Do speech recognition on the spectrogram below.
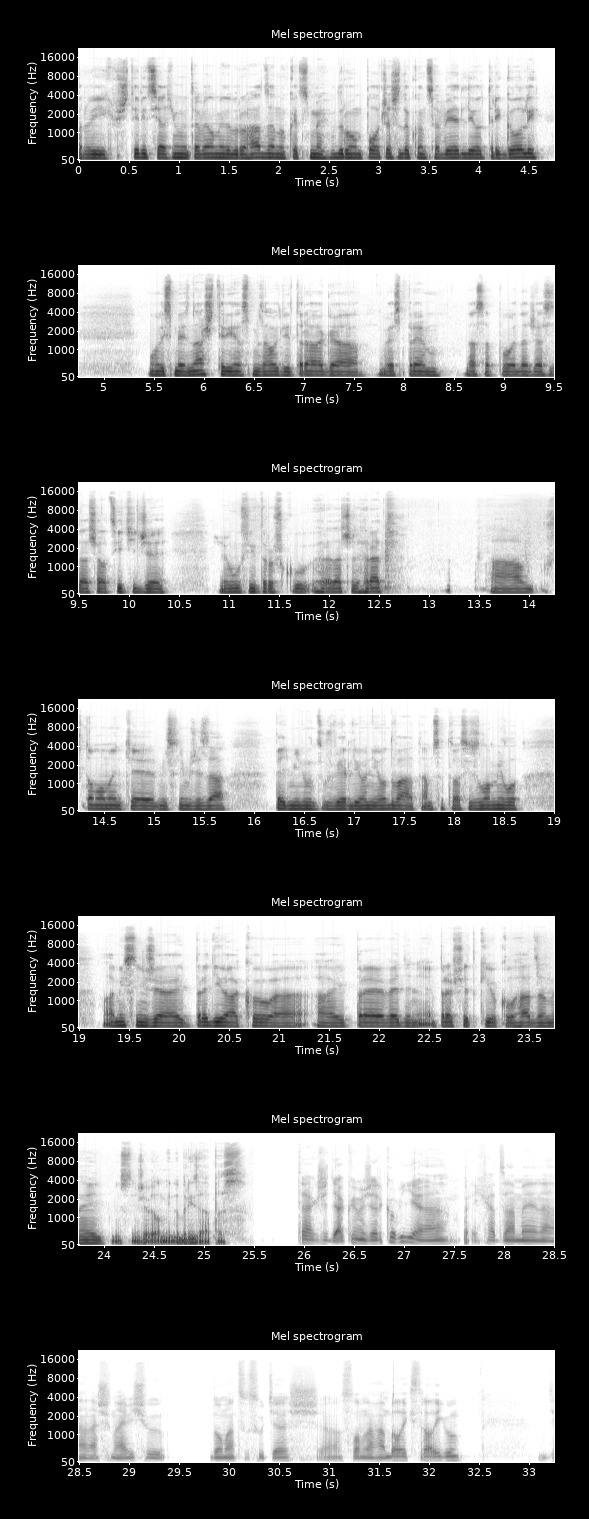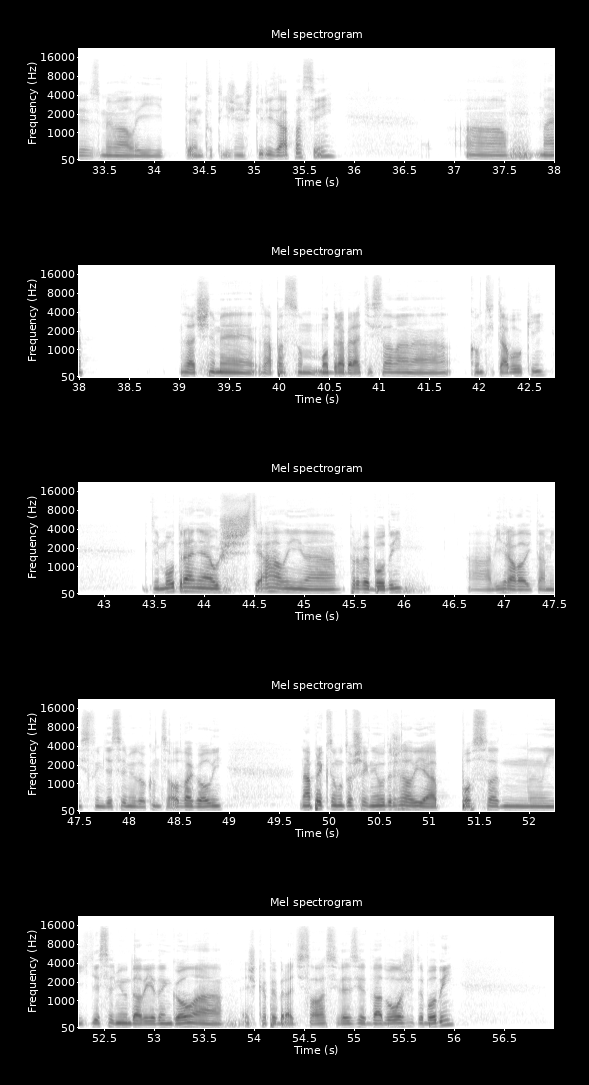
prvých 40 minút veľmi dobrú hádzanú, keď sme v druhom polčase dokonca viedli o 3 góly. Mohli sme ísť na 4 a sme zahodili trák a Vesprem dá sa povedať, že asi začal cítiť, že, že musí trošku hra, začať hrať a už v tom momente myslím, že za 5 minút už viedli oni o 2 a tam sa to asi zlomilo. Ale myslím, že aj pre divákov a aj pre vedenie, pre všetky okolo hádzanej, myslím, že veľmi dobrý zápas. Takže ďakujeme Žerkovi a prechádzame na našu najvyššiu domácu súťaž Slovná Handball Extraligu, kde sme mali tento týždeň 4 zápasy. A naj... Začneme zápasom Modra Bratislava na konci tabulky, kde Modraňa už stiahali na prvé body a vyhrávali tam, myslím, 10 minút dokonca o 2 góly. Napriek tomu to však neudržali a posledných 10 minút dali jeden gól a EŠKP Bratislava si vezie dva dôležité body,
